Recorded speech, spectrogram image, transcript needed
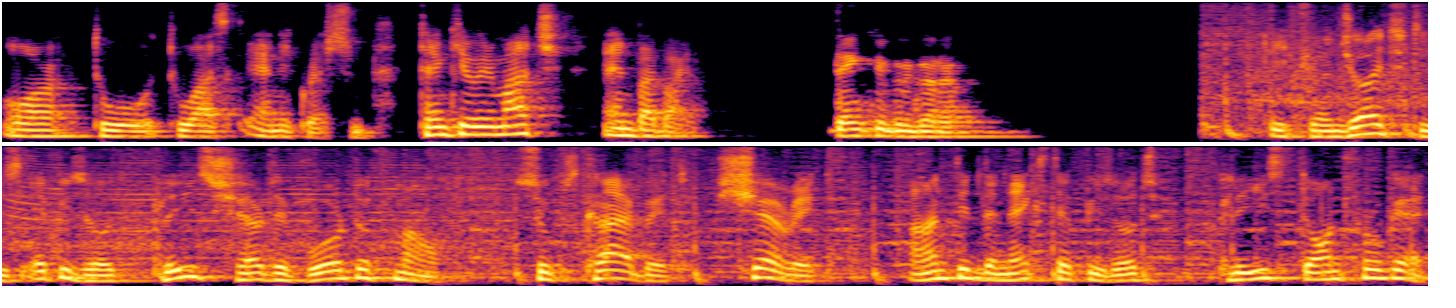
or to, to ask any question. Thank you very much, and bye bye. Thank you, Gregorio. If you enjoyed this episode, please share the word of mouth, subscribe it, share it. Until the next episode, please don't forget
